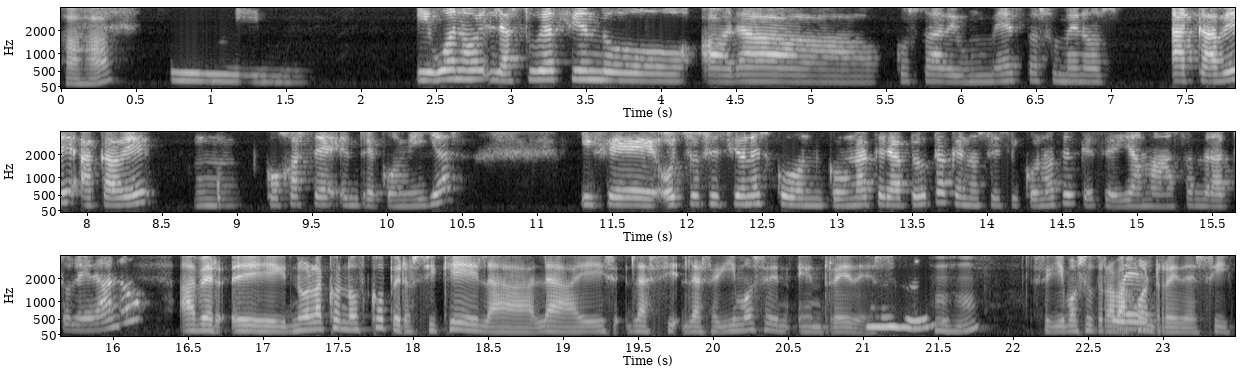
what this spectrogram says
Ajá. Y, y bueno, la estuve haciendo ahora cosa de un mes más o menos. Acabé, acabé, mm, cójase entre comillas. Hice ocho sesiones con, con una terapeuta que no sé si conoces, que se llama Sandra Toledano. A ver, eh, no la conozco, pero sí que la, la, la seguimos en, en redes. Seguimos su trabajo Pues- en redes, sí.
